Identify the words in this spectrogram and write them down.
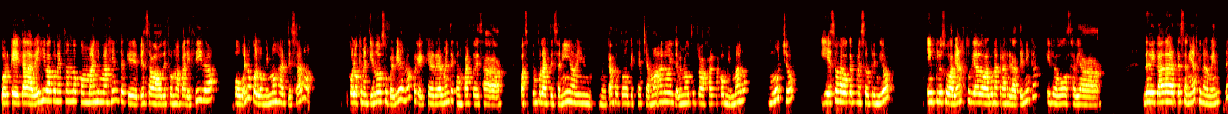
Porque cada vez iba conectando con más y más gente que pensaba de forma parecida, o bueno, con los mismos artesanos, con los que me entiendo súper bien, ¿no? Porque es que realmente comparto esa pasión por la artesanía, a mí me encanta todo lo que esté hecho a mano y también me gusta trabajar con mis manos mucho, y eso es algo que me sorprendió incluso habían estudiado alguna carrera técnica y luego se había dedicado a la artesanía finalmente,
